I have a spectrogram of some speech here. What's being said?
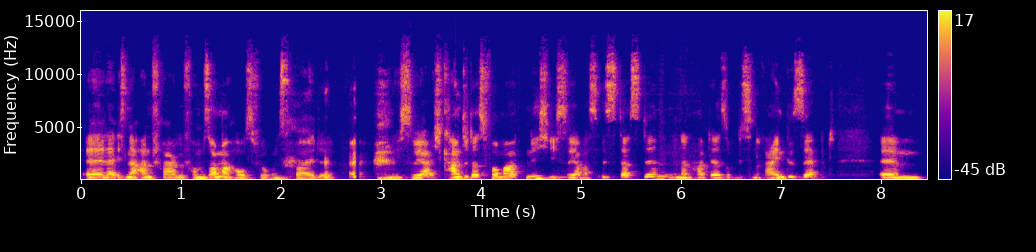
äh, da ist eine Anfrage vom Sommerhaus für uns beide. und ich so, ja, ich kannte das Format nicht. Ich so, ja, was ist das denn? Und dann hat er so ein bisschen reingeseppt. Ähm,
